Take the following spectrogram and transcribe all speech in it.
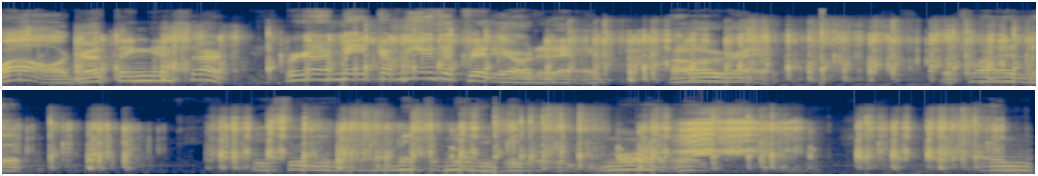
Well, good thing you start. We're gonna make a music video today. Oh, great. Which one is it? Usually, when I make a music video, it's more like I'm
